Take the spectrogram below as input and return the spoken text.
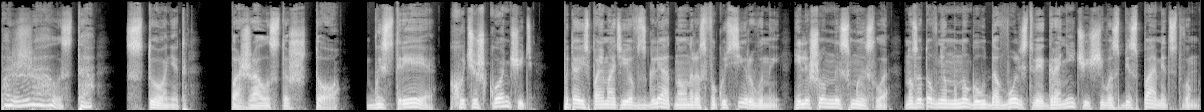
«Пожалуйста!» — стонет. «Пожалуйста, что? Быстрее? Хочешь кончить?» Пытаюсь поймать ее взгляд, но он расфокусированный и лишенный смысла, но зато в нем много удовольствия, граничащего с беспамятством.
